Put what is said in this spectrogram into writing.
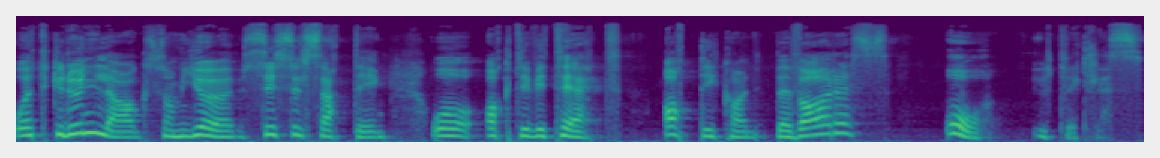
og et grunnlag som gjør sysselsetting og aktivitet at de kan bevares og utvikles.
